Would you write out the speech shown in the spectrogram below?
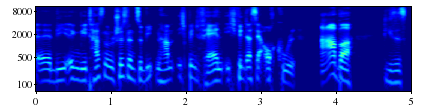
äh, die irgendwie Tassen und Schüsseln zu bieten haben. Ich bin Fan, ich finde das ja auch cool. Aber dieses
